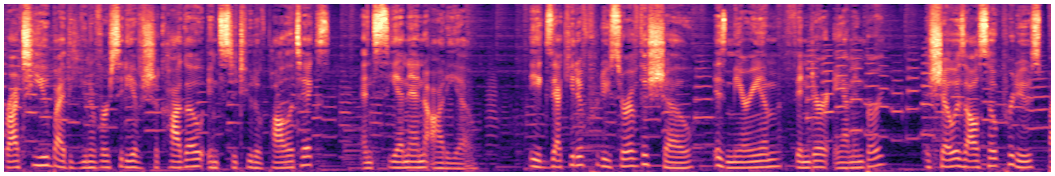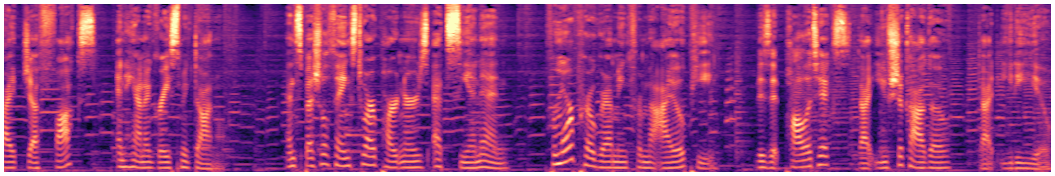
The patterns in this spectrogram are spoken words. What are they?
brought to you by the University of Chicago Institute of Politics and CNN Audio. The executive producer of the show is Miriam Finder Annenberg. The show is also produced by Jeff Fox and Hannah Grace McDonald. And special thanks to our partners at CNN. For more programming from the IOP, visit politics.uchicago.edu.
